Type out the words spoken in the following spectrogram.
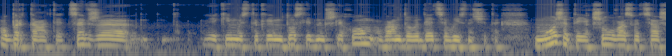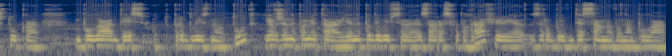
обертати, це вже якимось таким дослідним шляхом вам доведеться визначити. Можете, якщо у вас оця штука була десь от приблизно тут, я вже не пам'ятаю, я не подивився зараз фотографію, я зробив, де саме вона була.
